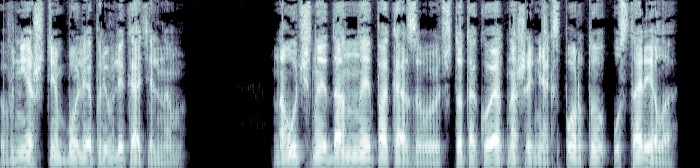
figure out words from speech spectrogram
внешне более привлекательным. Научные данные показывают, что такое отношение к спорту устарело.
